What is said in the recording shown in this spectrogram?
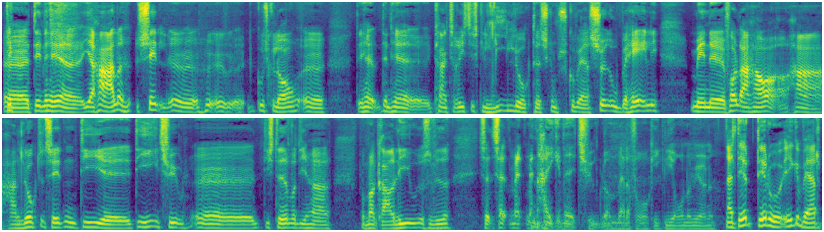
Det... Øh, den her, jeg har aldrig selv, øh, øh, gudskelov, øh, det her, den her karakteristiske ligelugt, der skulle, skulle være sød og ubehagelig, men øh, folk, der har, har, har lugtet til den, de, øh, de er ikke i tvivl. Øh, de steder, hvor de har hvor man har gravet lige ud og så videre. Så, så man, man har ikke været i tvivl om, hvad der foregik lige rundt om hjørnet. Nej, det, det har du ikke været,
